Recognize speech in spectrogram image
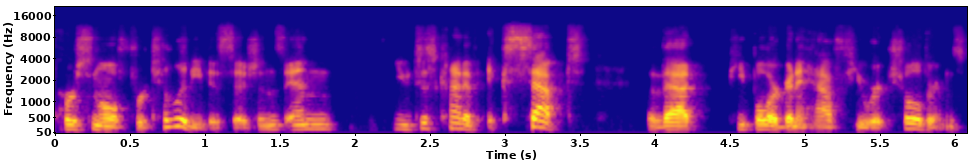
personal fertility decisions. And you just kind of accept that people are going to have fewer children's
